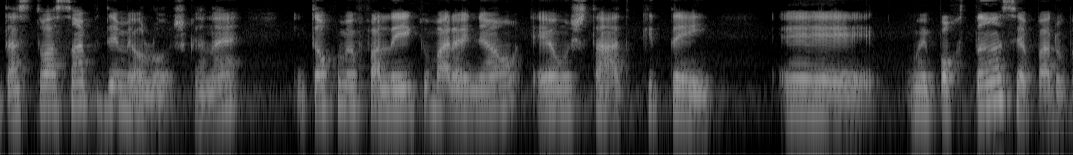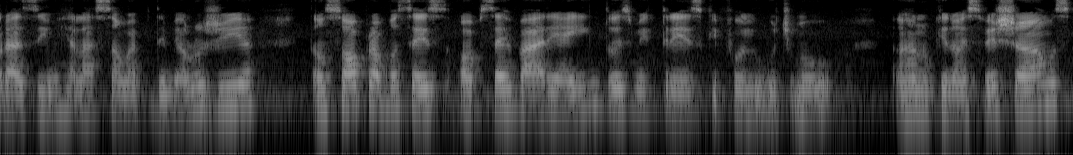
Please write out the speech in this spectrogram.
da situação epidemiológica, né? Então, como eu falei, que o Maranhão é um estado que tem é, uma importância para o Brasil em relação à epidemiologia. Então, só para vocês observarem aí, em 2013, que foi o último ano que nós fechamos,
